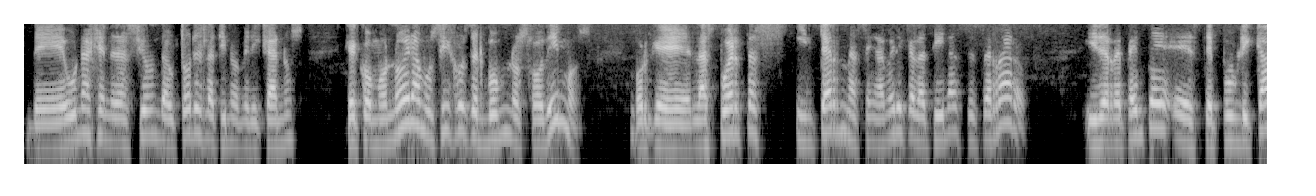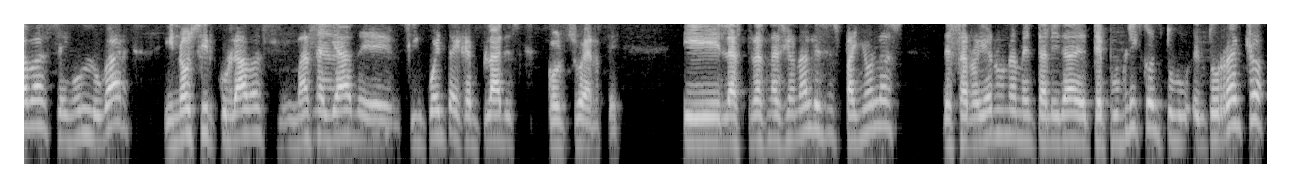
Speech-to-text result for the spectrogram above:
de una generación de autores latinoamericanos que como no éramos hijos del boom, nos jodimos, porque las puertas internas en América Latina se cerraron y de repente este, publicabas en un lugar y no circulabas más allá de 50 ejemplares con suerte. Y las transnacionales españolas desarrollaron una mentalidad de te publico en tu, en tu rancho,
